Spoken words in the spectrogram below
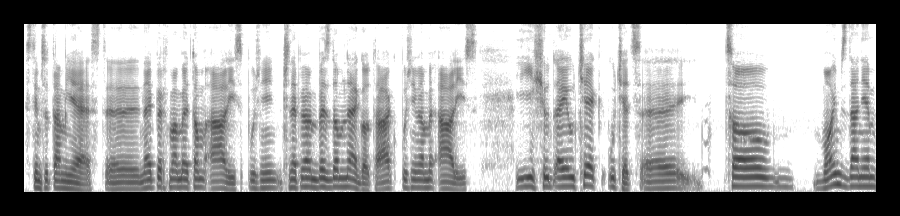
z tym co tam jest. Y, najpierw mamy tą Alice, później, czy najpierw mamy bezdomnego, tak? Później mamy Alice i się udaje uciek, uciec, y, co moim zdaniem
